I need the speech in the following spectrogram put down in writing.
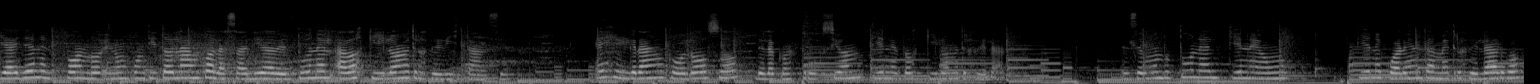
y allá en el fondo, en un puntito blanco, la salida del túnel a dos kilómetros de distancia. Es el gran coloso de la construcción, tiene dos kilómetros de largo. El segundo túnel tiene, un, tiene 40 metros de largo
